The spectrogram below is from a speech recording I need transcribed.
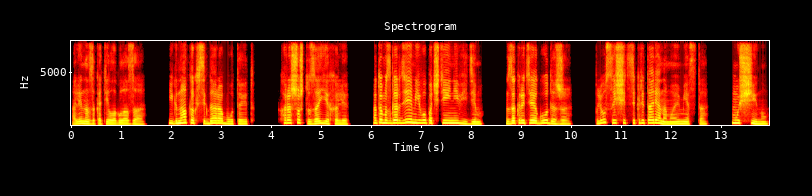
Алина закатила глаза. «Игнат, как всегда, работает. Хорошо, что заехали, а то мы с Гордеем его почти и не видим. Закрытие года же. Плюс ищет секретаря на мое место. Мужчину»,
